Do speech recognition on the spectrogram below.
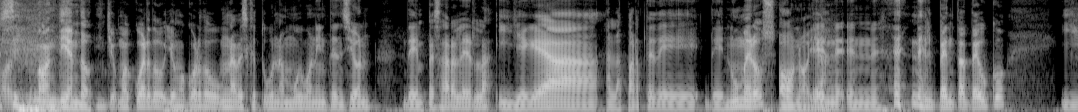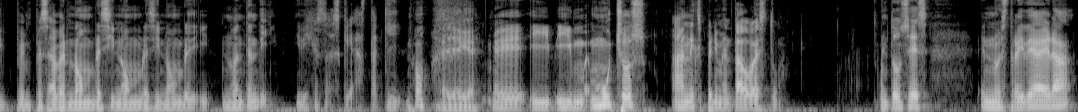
"Oh, Sí. no entiendo. Yo me acuerdo, yo me acuerdo una vez que tuve una muy buena intención de empezar a leerla y llegué a, a la parte de, de números Oh, no, ya. en, en- en el Pentateuco y empecé a ver nombres y nombres y nombres y no entendí. Y dije, ¿sabes qué? Hasta aquí, ¿no? Ya llegué. Eh, y, muchos han experimentado esto. Entonces, nuestra idea era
